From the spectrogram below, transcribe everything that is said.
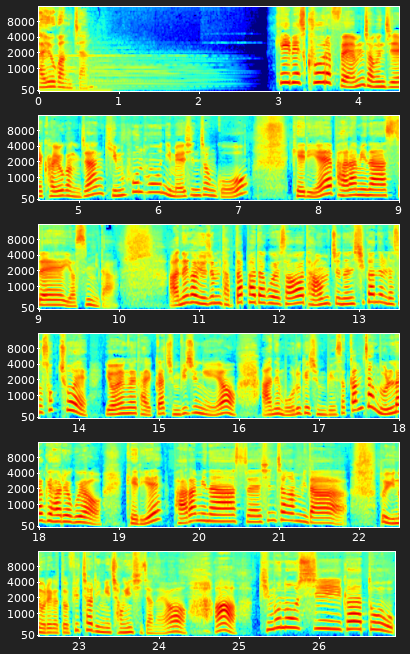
가요광장 KBS 쿨 FM 정은지의 가요광장 김훈호님의 신청곡 게리의 바람이나 쐐였습니다. 아내가 요즘 답답하다고 해서 다음 주는 시간을 내서 속초에 여행을 갈까 준비 중이에요. 아내 모르게 준비해서 깜짝 놀라게 하려고요. 게리의 바람이나 쐐 신청합니다. 또 이 노래가 또 피처링이 정인 씨잖아요. 아, 김은호 씨가 또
